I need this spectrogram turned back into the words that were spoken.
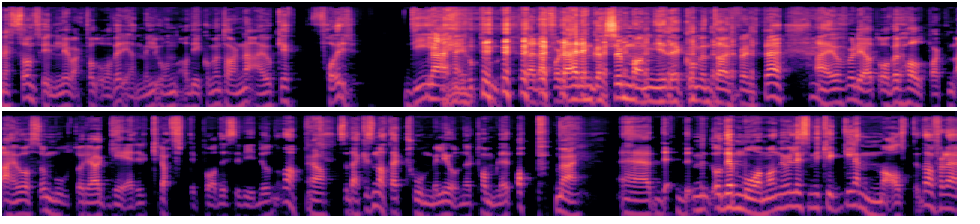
mest sannsynlig i hvert fall over én million av de kommentarene er jo ikke for. De er jo, det er derfor det er engasjement i det kommentarfeltet. er jo fordi at over halvparten er jo også mot og reagerer kraftig på disse videoene. da. Ja. Så det er ikke sånn at det er to millioner tomler opp. Nei. Eh, det, og det må man jo liksom ikke glemme alltid, da. For det,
